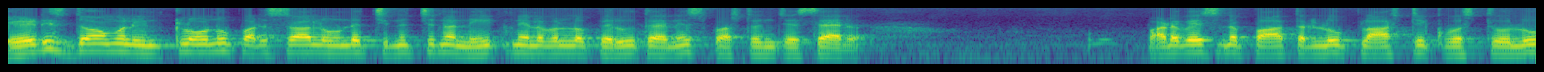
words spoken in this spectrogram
ఏడిస్ దోమలు ఇంట్లోనూ పరిసరాలు ఉండే చిన్న చిన్న నీటి నిల్వల్లో పెరుగుతాయని స్పష్టం చేశారు. పడవేసిన పాత్రలు ప్లాస్టిక్ వస్తువులు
